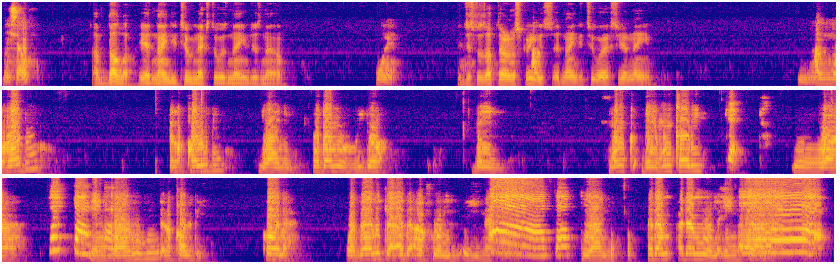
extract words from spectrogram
Myself? Abdullah. He had 92 next to his name just now. When? It just was up there on the screen. It said 92 next to your name. المراد بالقلب يعني عدم الرضا بالمنك بالمنكر وإنكاره بالقلب قال وذلك أضعف الإيمان. يعني عدم عدم الإنكار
